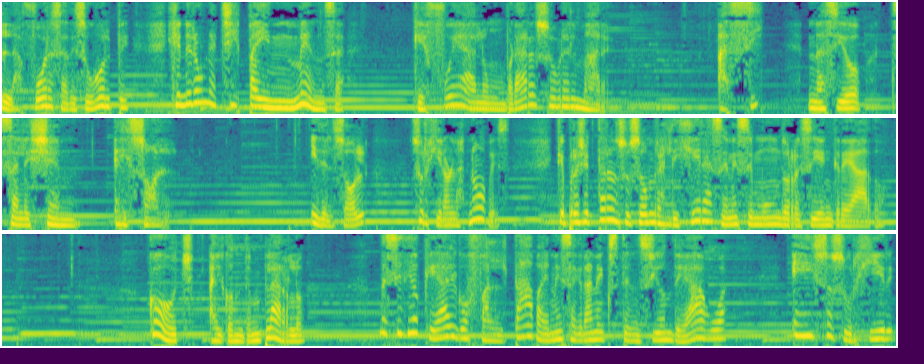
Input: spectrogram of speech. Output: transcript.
La fuerza de su golpe generó una chispa inmensa que fue a alumbrar sobre el mar. Así nació Xaleshen, el sol. Y del sol surgieron las nubes, que proyectaron sus sombras ligeras en ese mundo recién creado. Koch, al contemplarlo, decidió que algo faltaba en esa gran extensión de agua e hizo surgir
